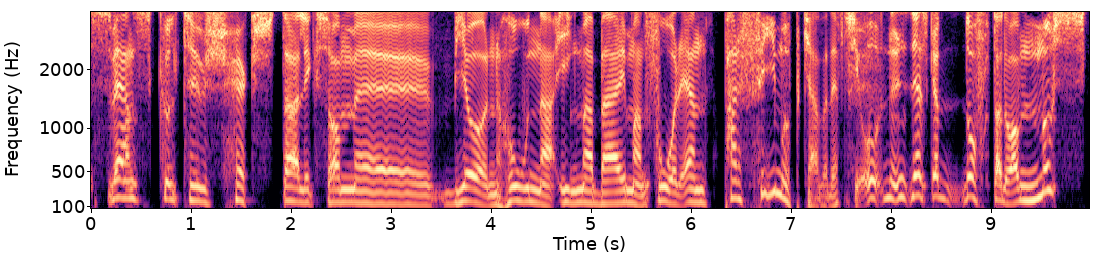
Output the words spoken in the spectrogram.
Svensk kulturs högsta liksom, eh, björnhona, Ingmar Bergman, får en parfym uppkallad efter sig. Och den ska dofta då av musk,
